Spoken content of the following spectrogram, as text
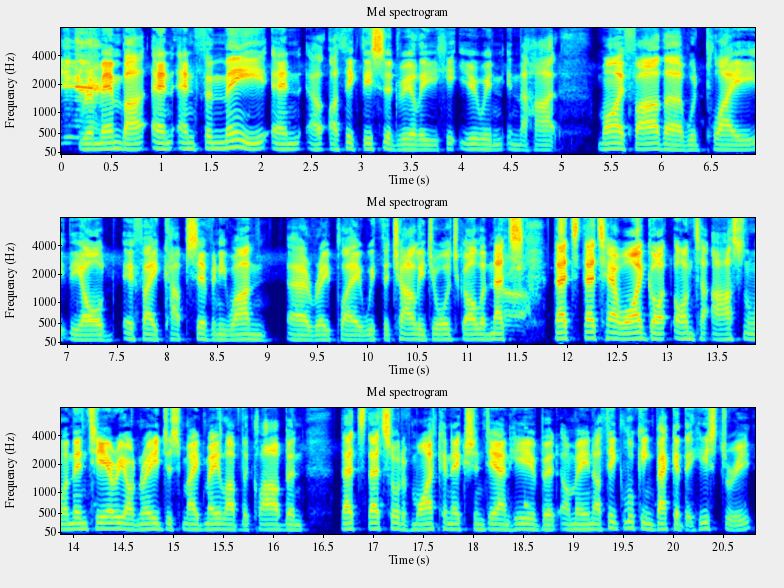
Yeah. remember. And and for me, and uh, I think this had really hit you in in the heart. My father would play the old FA Cup '71 uh, replay with the Charlie George goal, and that's that's that's how I got onto Arsenal. And then Thierry Henry just made me love the club, and that's that's sort of my connection down here. But I mean, I think looking back at the history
